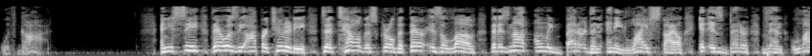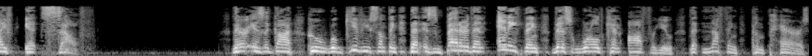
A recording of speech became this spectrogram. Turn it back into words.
with God. And you see, there was the opportunity to tell this girl that there is a love that is not only better than any lifestyle, it is better than life itself. There is a God who will give you something that is better than anything this world can offer you, that nothing compares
